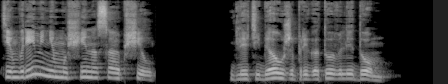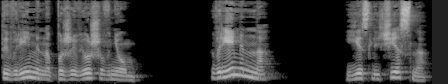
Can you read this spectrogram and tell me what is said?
Тем временем мужчина сообщил. «Для тебя уже приготовили дом. Ты временно поживешь в нем». «Временно?» «Если честно,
